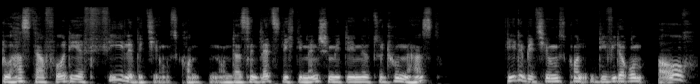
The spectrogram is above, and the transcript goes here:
du hast da vor dir viele Beziehungskonten und das sind letztlich die Menschen, mit denen du zu tun hast viele Beziehungskonten, die wiederum auch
